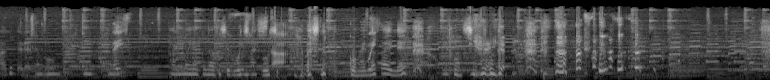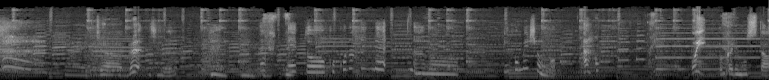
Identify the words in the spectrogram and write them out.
あテレ東ははい。あんな役で私が落ちてどうするって話なのでごめんなさいね。申しい訳ない 大丈夫？はい。でえっ、とここら辺であのインフォメーションを。おい。わかりました。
